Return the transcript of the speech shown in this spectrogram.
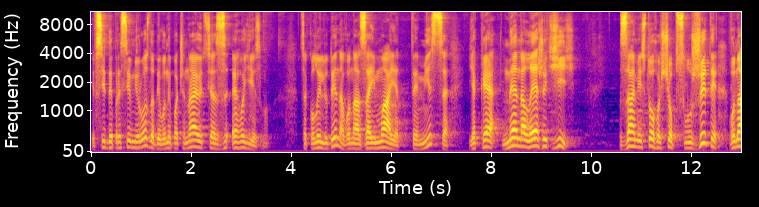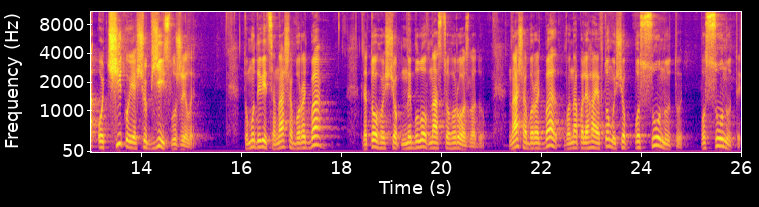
І всі депресивні розлади вони починаються з егоїзму. Це коли людина вона займає те місце, яке не належить їй. Замість того, щоб служити, вона очікує, щоб їй служили. Тому дивіться, наша боротьба для того, щоб не було в нас цього розладу. Наша боротьба вона полягає в тому, щоб посунути, посунути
